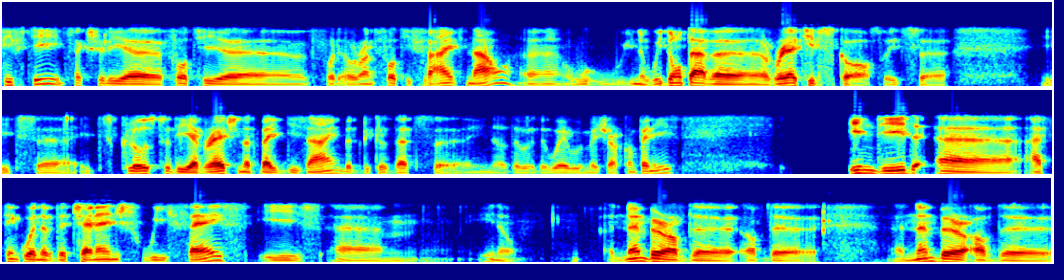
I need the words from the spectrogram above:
50. It's actually uh, 40, uh, 40, around 45 now. You know, we don't have a relative score, so it's it's it's close to the average, not by design, but because that's you know the, way we measure companies. Indeed, I think one of the challenges we face is um, you know a number of the of the a number of the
